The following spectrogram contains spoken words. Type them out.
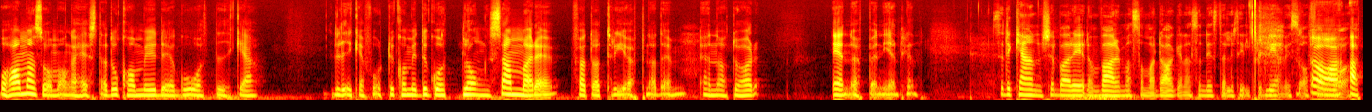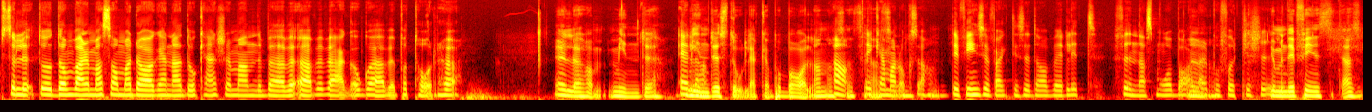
Och har man så många hästar då kommer ju det gå åt lika, lika fort. Det kommer inte gå åt långsammare för att du har tre öppnade än att du har en öppen egentligen. Så det kanske bara är de varma sommardagarna som det ställer till problem i så fall? Ja, då? absolut. Och de varma sommardagarna då kanske man behöver överväga att gå över på torrhö. Eller ha mindre, Eller- mindre storlekar på balarna. Ja, det kan man Så- också ha. Mm. Det finns ju faktiskt idag väldigt fina små balar Ja. på 40 kilo. Jo, men det, finns, alltså,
